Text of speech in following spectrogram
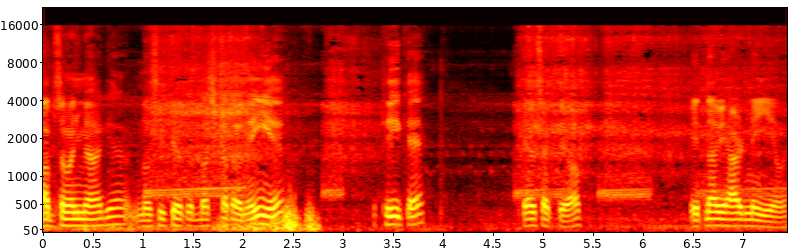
अब समझ में आ गया। नौ सीटर के बस का तो नहीं है। ठीक है। खेल सकते हो आप। इतना भी हार्ड नहीं है। वह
